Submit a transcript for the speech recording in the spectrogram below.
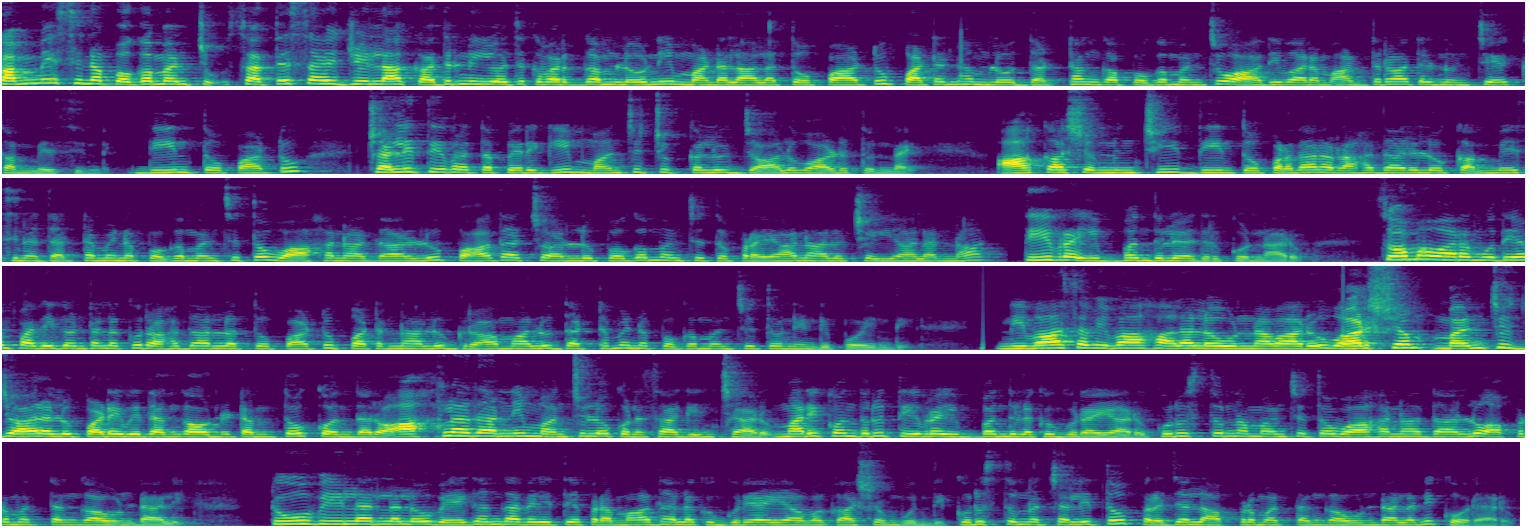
కమ్మేసిన పొగమంచు సత్యసాయి జిల్లా కదిరి నియోజకవర్గంలోని మండలాలతో పాటు పట్టణంలో దట్టంగా పొగమంచు ఆదివారం అర్ధరాత్రి నుంచే కమ్మేసింది. దీంతో పాటు చలి తీవ్రత పెరిగి మంచు చుక్కలు జాలువాడుతున్నాయి. ఆకాశం నుంచి దీంతో ప్రధాన రహదారిలో కమ్మేసిన దట్టమైన పొగమంచుతో వాహనదారులు పాదచారులు పొగమంచుతో ప్రయాణాలు చేయాలన్నా తీవ్ర ఇబ్బందులు ఎదుర్కొన్నారు. సోమవారం ఉదయం పది గంటలకు రహదారులతో పాటు పట్టణాలు గ్రామాలు దట్టమైన పొగమంచుతో నిండిపోయింది. నివాస వివాహాలలో ఉన్నవారు వర్షం మంచు జాలలు పడే విధంగా ఉండటంతో కొందరు ఆహ్లాదాన్ని మంచులో కొనసాగించారు. మరికొందరు తీవ్ర ఇబ్బందులకు గురయ్యారు. కురుస్తున్న మంచుతో వాహనదారులు అప్రమత్తంగా ఉండాలి. టూ వీలర్లలో వేగంగా వెళితే ప్రమాదాలకు గురి అయ్యే అవకాశం ఉంది. కురుస్తున్న చలితో ప్రజలు అప్రమత్తంగా ఉండాలని కోరారు.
